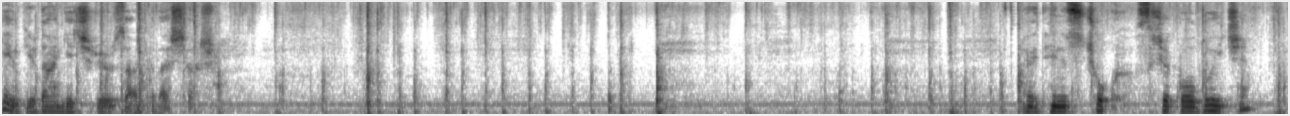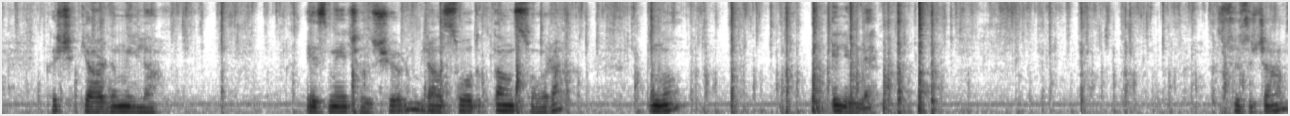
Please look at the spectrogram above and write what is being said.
kevgirden geçiriyoruz arkadaşlar. Evet henüz çok sıcak olduğu için kaşık yardımıyla ezmeye çalışıyorum. Biraz soğuduktan sonra bunu elimle süzeceğim.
